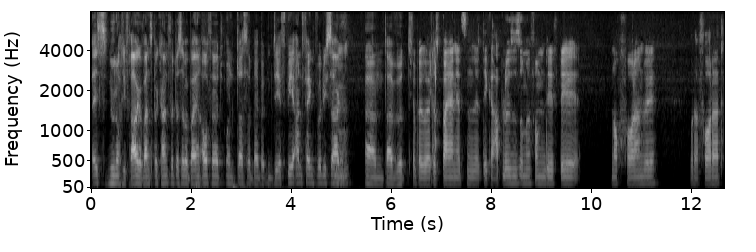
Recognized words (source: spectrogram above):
ist nur noch die Frage, wann es bekannt wird, dass er bei Bayern aufhört und dass er bei, beim DFB anfängt, würde ich sagen. Mhm. Ähm, da wird. Ich habe ja gehört, ja. dass Bayern jetzt eine dicke Ablösesumme vom DFB noch fordern will oder fordert.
